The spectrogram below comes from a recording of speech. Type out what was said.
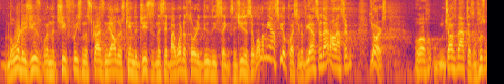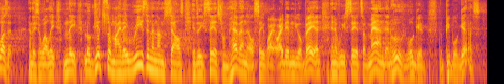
The word is used when the chief priests and the scribes and the elders came to Jesus and they said, By what authority do these things? And Jesus said, Well, let me ask you a question. If you answer that, I'll answer yours. Well, John's baptism, whose was it? And they say, well, they, they logizomai, they reason in themselves. If they say it's from heaven, they'll say, why, why didn't you obey it? And if we say it's of man, then who will get, the people will get us.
